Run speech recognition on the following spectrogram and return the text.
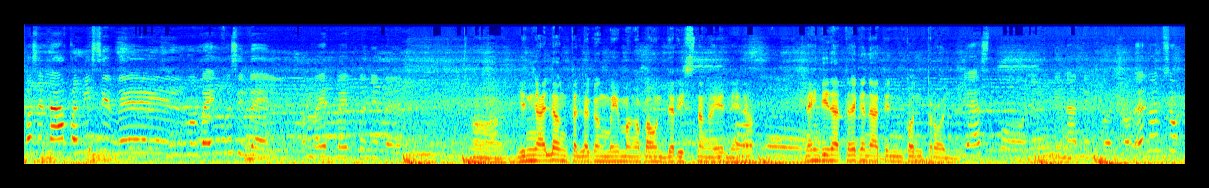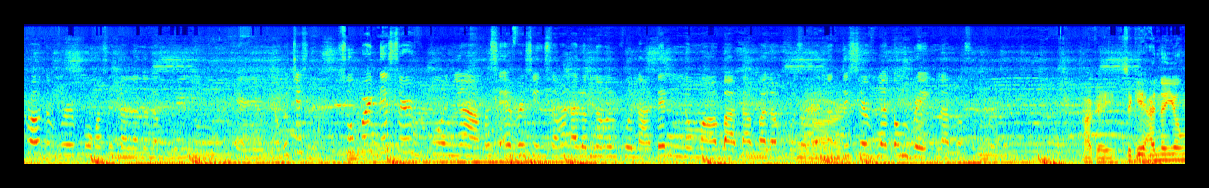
kasi nakakamiss si Belle. Mabait po si Belle. Ang bait-bait po ni Belle. Ah, yun nga lang talagang may mga boundaries na ngayon eh, no? Opo. Na hindi na talaga natin control. Yes po, na hindi natin control. And I'm so proud of her po kasi talaga nag-boom yung career niya. Which is super deserved po niya. Kasi ever since naman, alam naman po natin, nung mga bata pa lang po sila, Ah. nag-deserve na tong break na to. Okay. Sige, ano yung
